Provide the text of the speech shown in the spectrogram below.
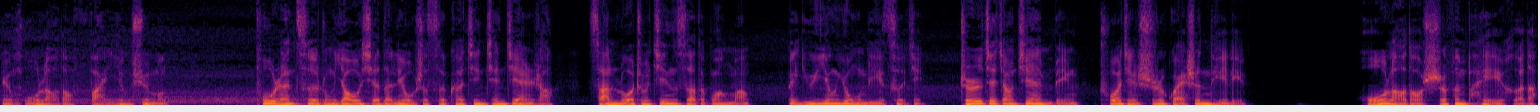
令胡老道反应迅猛，突然刺中腰斜的六十四颗金钱剑上，散落出金色的光芒，被于英用力刺进，直接将剑柄戳进尸怪身体里。胡老道十分配合的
